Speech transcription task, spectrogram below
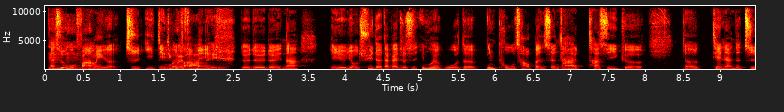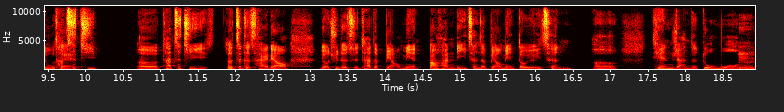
但是我发霉了，纸一定会发霉。对对对，那有有趣的大概就是因为我的因蒲草本身它它是一个呃天然的植物，它自己呃它自己呃这个材料有趣的是它的表面，包含里层的表面都有一层。呃，天然的镀膜，嗯，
